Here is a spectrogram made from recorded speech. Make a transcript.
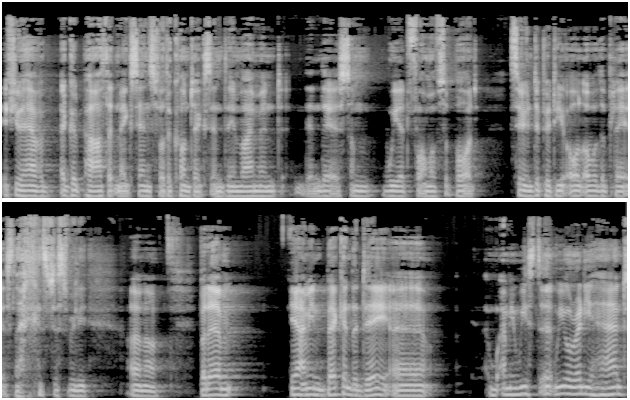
if you have a, a, good path that makes sense for the context and the environment, then there is some weird form of support, serendipity all over the place. Like it's just really, I don't know. But, um, yeah, I mean, back in the day, uh, I mean, we we already had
